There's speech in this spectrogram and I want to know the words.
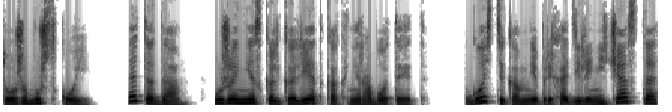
тоже мужской. Это да, уже несколько лет как не работает. Гости ко мне приходили нечасто,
